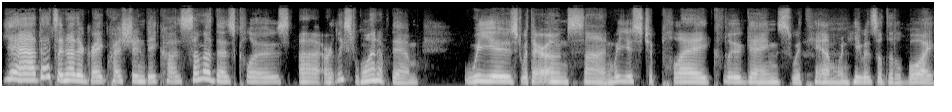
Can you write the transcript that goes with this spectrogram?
Yeah that's another great question because some of those clues uh, or at least one of them we used with our own son we used to play clue games with him when he was a little boy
